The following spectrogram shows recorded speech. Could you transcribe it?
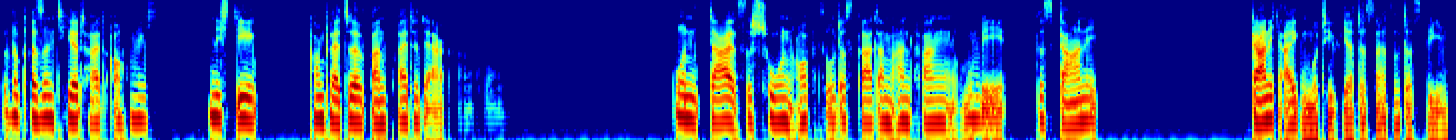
repräsentiert halt auch nicht, nicht die komplette Bandbreite der Erkrankung. Und da ist es schon oft so, dass gerade am Anfang irgendwie das gar nicht, gar nicht eigenmotiviert ist. Also dass die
